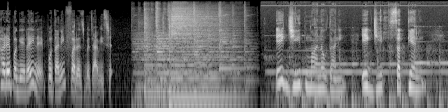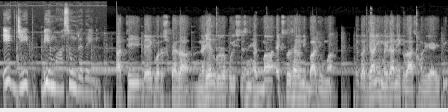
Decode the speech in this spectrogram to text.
ખડે પગે રહીને પોતાની ફરજ બજાવી છે. એક જીત માનવતાની એક જીત સત્યની એક જીત બે માસૂમ હૃદયની. આજથી બે એક વર્ષ પહેલા નડિયાદ ગોલો પોલીસ સ્ટેશનની હદમાં એક્સપ્રેસ હાઈવેની બાજુમાં એક અજાણી મહિલાની એક લાશ મળી આવી હતી.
